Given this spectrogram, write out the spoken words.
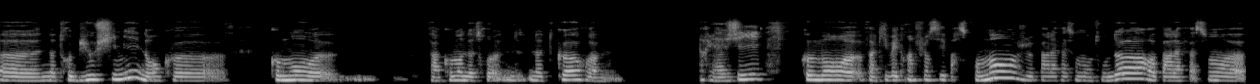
euh, notre biochimie, donc comment, euh, enfin comment notre notre corps euh, réagit, comment, euh, enfin qui va être influencé par ce qu'on mange, par la façon dont on dort, par la façon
